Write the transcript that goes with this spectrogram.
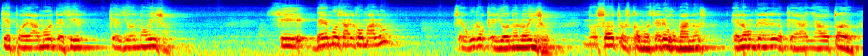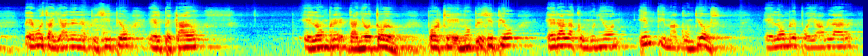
que podamos decir que Dios no hizo. Si vemos algo malo, seguro que Dios no lo hizo. Nosotros como seres humanos, el hombre es lo que ha dañado todo. Vemos allá desde el principio el pecado, el hombre dañó todo, porque en un principio era la comunión íntima con Dios. El hombre podía hablar,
